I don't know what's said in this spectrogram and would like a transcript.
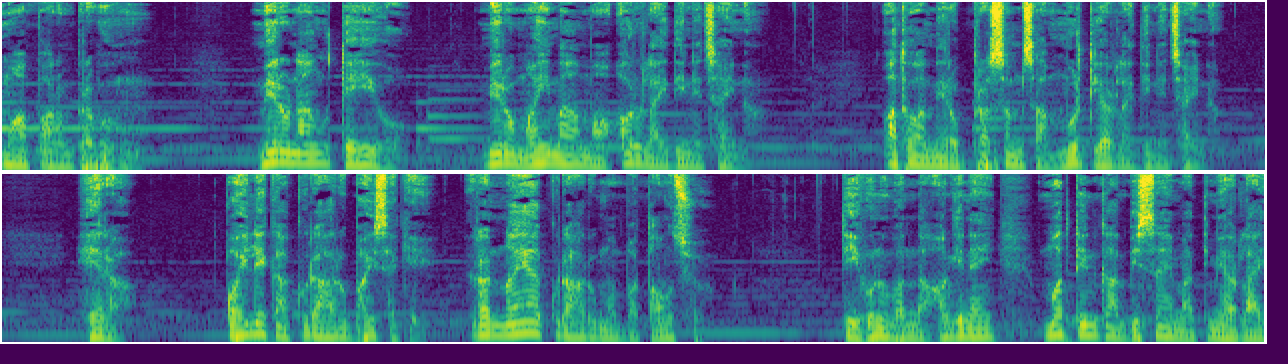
म परमप्रभु हुँ। मेरो नाउँ त्यही हो। मेरो महिमा म अरूलाई दिने छैन। अथवा मेरो प्रशंसा मूर्तिहरूलाई दिने छैन। हेर पहिलेका कुराहरू भइसके र नयाँ कुराहरू म बताउँछु। ती हुनुभन्दा अघि नै म तिनका विषयमा तिमीहरूलाई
